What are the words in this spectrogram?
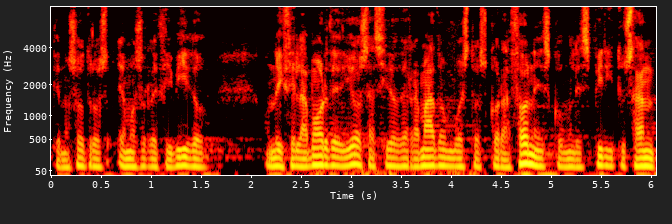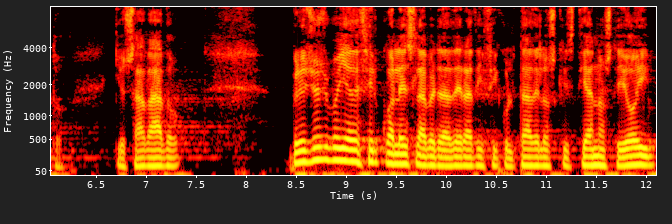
que nosotros hemos recibido, cuando dice el amor de Dios ha sido derramado en vuestros corazones con el Espíritu Santo que os ha dado. Pero yo os voy a decir cuál es la verdadera dificultad de los cristianos de hoy.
